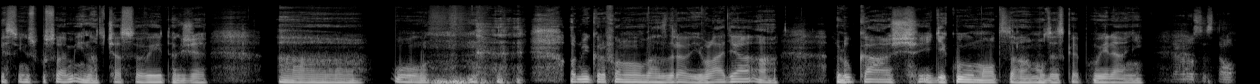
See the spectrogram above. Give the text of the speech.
je svým způsobem i nadčasový, takže a, u, od mikrofonu vás zdraví Vláďa a Lukáš, děkuju moc za moc hezké povídání. Jak se stalo.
